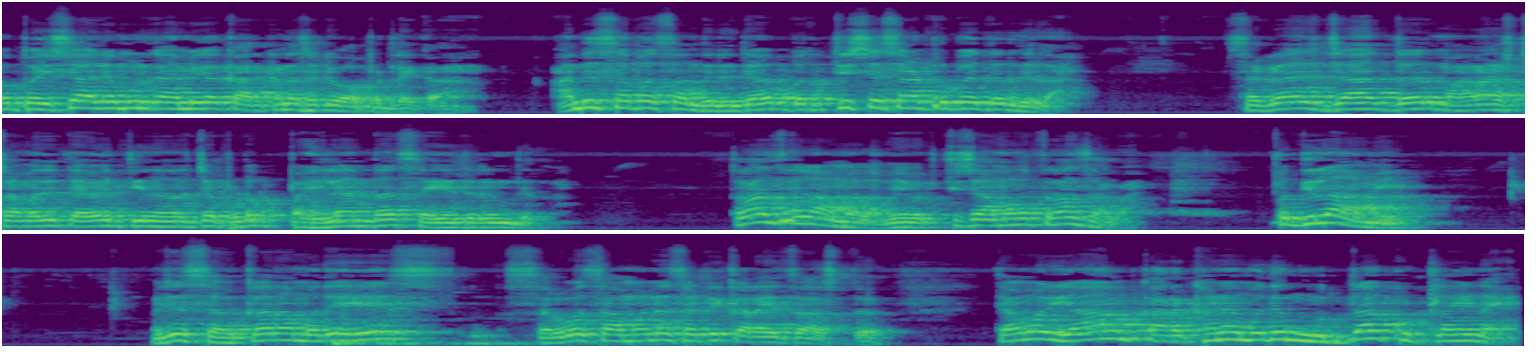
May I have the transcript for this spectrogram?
मग पैसे आले म्हणून काय आम्ही काय कारखान्यासाठी वापरले का? आम्ही सभास्थान दिले तेव्हा बत्तीसशे साठ रुपये दर दिला. सगळ्यात जास्त दर महाराष्ट्रामध्ये त्यावेळी तीन हजारच्या पुढं पहिल्यांदा सह्याद्रीने दिला. त्रास झाला आम्हाला म्हणजे व्यक्तीचा आम्हाला त्रास झाला. पण दिला आम्ही. म्हणजे सहकारामध्ये हे सर्वसामान्यांसाठी करायचं असतं. त्यामुळे या कारखान्यामध्ये मुद्दा कुठलाही नाही.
